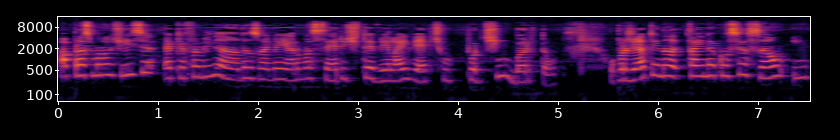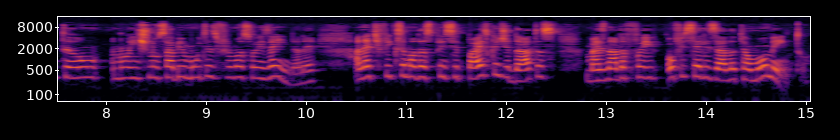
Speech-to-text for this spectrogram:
A próxima notícia é que a família Adams vai ganhar uma série de TV live action por Tim Burton. O projeto ainda está em negociação, então a gente não sabe muitas informações ainda, né? A Netflix é uma das principais candidatas, mas nada foi oficializado até o momento.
